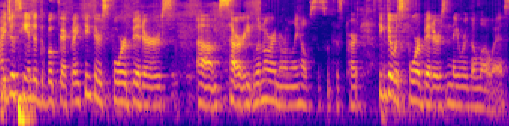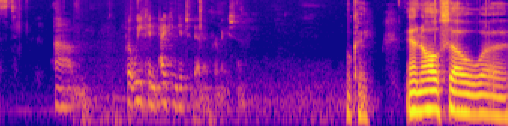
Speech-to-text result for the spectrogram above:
I just handed the book back, but I think there's four bidders. Um, sorry, Lenora normally helps us with this part. I think there was four bidders and they were the lowest. Um, But we can, I can get you that information. Okay. And also, uh,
